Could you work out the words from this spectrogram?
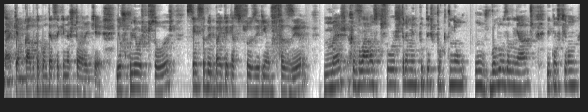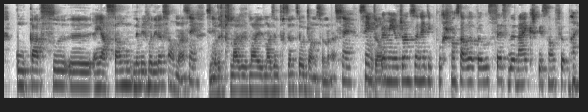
é? que é um bocado o que acontece aqui na história, que é, ele escolheu as pessoas sem saber bem o que é que essas pessoas iriam fazer, mas revelaram-se pessoas extremamente úteis porque tinham uns valores alinhados e conseguiram colocar-se uh, em ação na mesma direção, não é? Sim, sim. Uma das personagens mais, mais interessantes é o Johnson, não é? Sim, sim. Então... Para mim o Johnson é tipo responsável pelo sucesso da Nike, esqueçam o Phil Knight.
